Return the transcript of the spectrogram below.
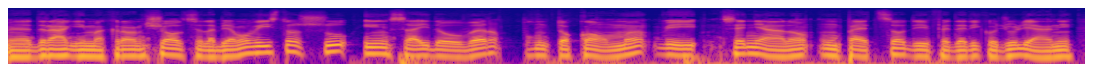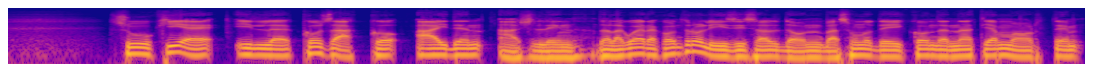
eh, Draghi, Macron, Scholz l'abbiamo visto, su insideover.com vi segnalo un pezzo di Federico Giuliani su chi è il cosacco Aiden Ashlin, dalla guerra contro l'ISIS al Donbass, uno dei condannati a morte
